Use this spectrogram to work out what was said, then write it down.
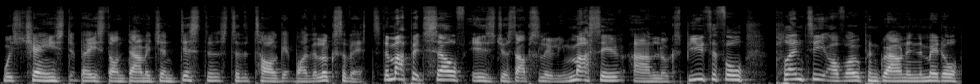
which changed based on damage and distance to the target by the looks of it. The map itself is just absolutely massive and looks beautiful, plenty of open ground in the middle.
